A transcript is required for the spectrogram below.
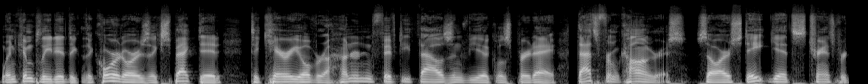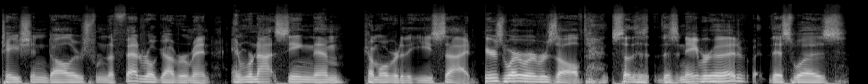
When completed, the, the corridor is expected to carry over 150,000 vehicles per day. That's from Congress. So our state gets transportation dollars from the federal government, and we're not seeing them come over to the east side. Here's where we're resolved. So this, this neighborhood, this was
